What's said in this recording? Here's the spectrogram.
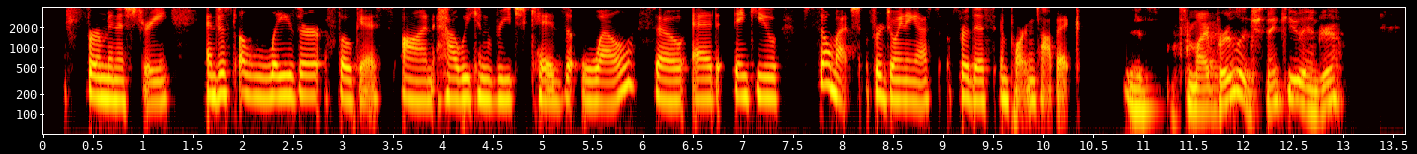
for ministry and just a laser focus on how we can reach kids well. So, Ed, thank you so much for joining us for this important topic. It's, it's my privilege. Thank you, Andrea.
